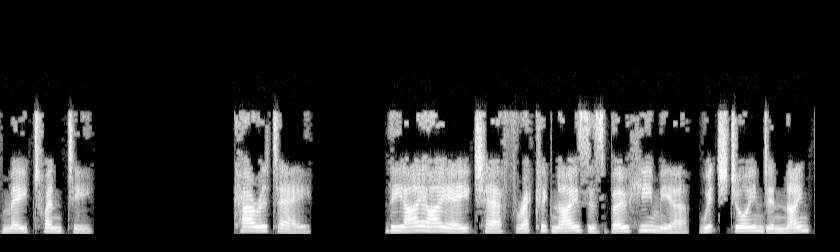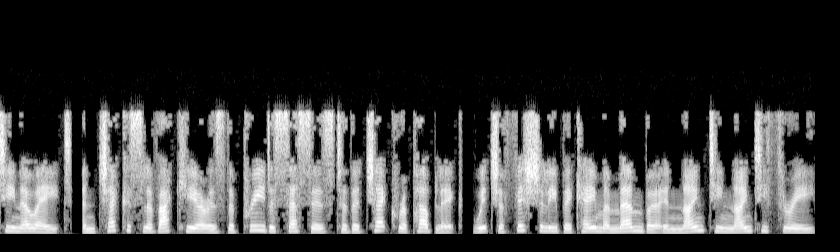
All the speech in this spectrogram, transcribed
May 20 Carat A the IIHF recognizes Bohemia, which joined in 1908, and Czechoslovakia as the predecessors to the Czech Republic, which officially became a member in 1993.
